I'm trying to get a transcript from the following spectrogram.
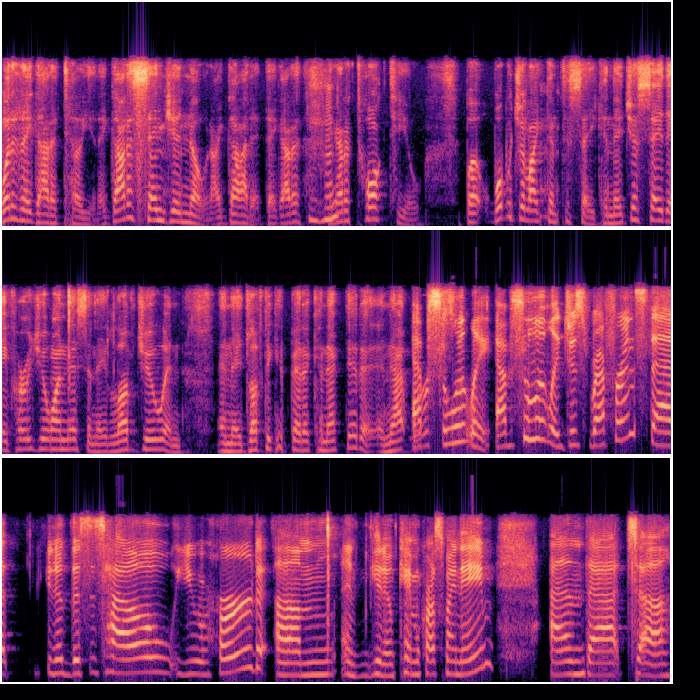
what do they got to tell you? They got to send you a note. I got it. They got to mm-hmm. they got to talk to you. But what would you like them to say? Can they just say they've heard you on this and they loved you and and they'd love to get better connected and that works? Absolutely, absolutely. Just reference that you know this is how you heard um, and you know came across my name, and that uh,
